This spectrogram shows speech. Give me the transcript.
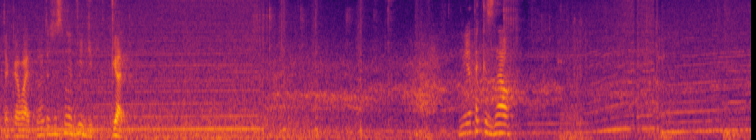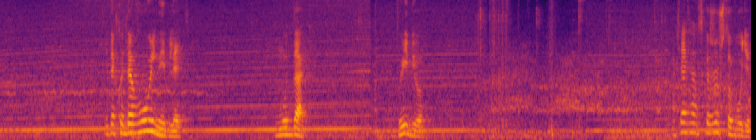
атаковать. Ну это сейчас меня выбьет, гад. Ну я так и знал. И такой довольный, блядь. Мудак. Выбил. А сейчас я вам скажу, что будет.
